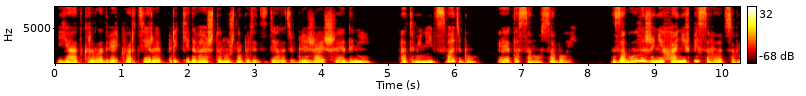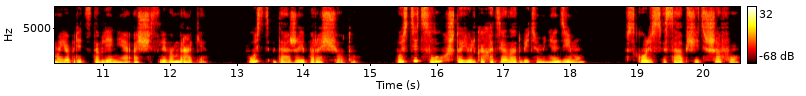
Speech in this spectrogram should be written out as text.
Я открыла дверь квартиры, прикидывая, что нужно будет сделать в ближайшие дни. Отменить свадьбу — это само собой. Загулы жениха не вписываются в мое представление о счастливом браке. Пусть даже и по расчету. Пустить слух, что Юлька хотела отбить у меня Диму. Вскользь сообщить шефу,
